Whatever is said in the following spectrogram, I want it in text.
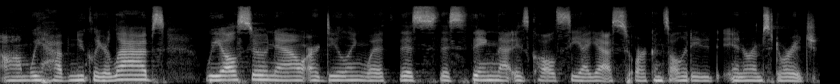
Um, we have nuclear labs. We also now are dealing with this, this thing that is called CIS, or Consolidated Interim Storage.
